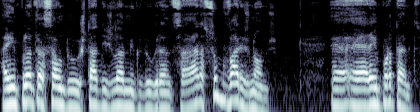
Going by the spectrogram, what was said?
a implantação do Estado Islâmico do Grande Saara, sob vários nomes, eh, era importante.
